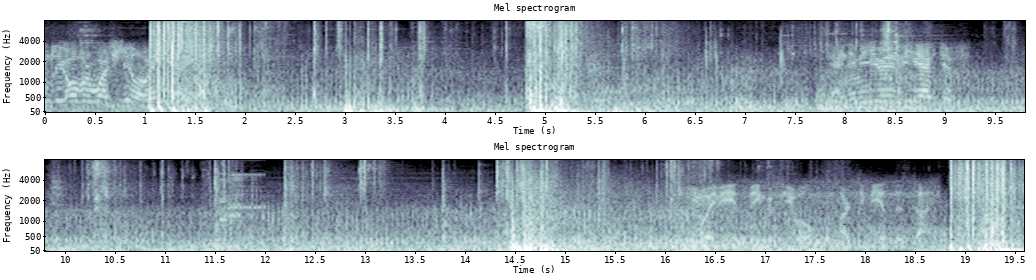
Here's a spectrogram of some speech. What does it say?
friendly Overwatch helo in the area. active. UAV is being refueled. RCB at this time.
